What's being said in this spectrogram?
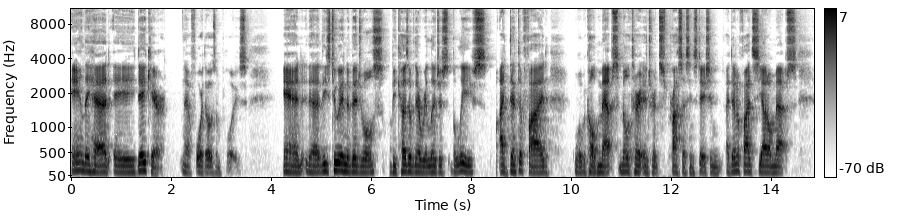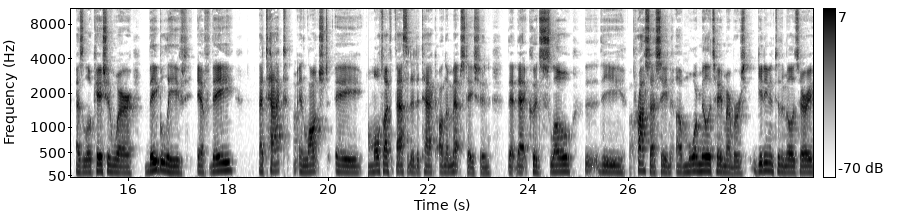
and they had a daycare you know, for those employees. And the, these two individuals because of their religious beliefs identified what we called MEPS, Military Entrance Processing Station, identified Seattle MEPS as a location where they believed if they attacked and launched a multifaceted attack on the MEP station, that that could slow the processing of more military members getting into the military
